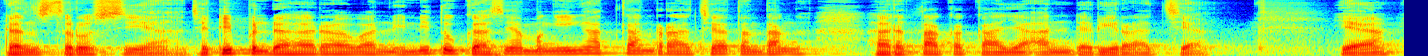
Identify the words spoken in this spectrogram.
dan seterusnya. Jadi bendaharawan ini tugasnya mengingatkan raja tentang harta kekayaan dari raja. Ya,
